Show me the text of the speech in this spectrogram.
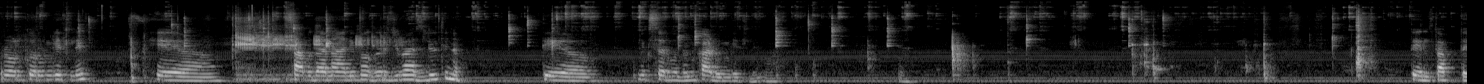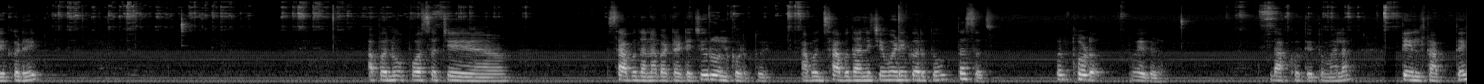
रोल करून घेतले. हे साबुदाणा आणि भगर जी भाजली होती ना ते मिक्सरमधून काढून घेतले. तेल तापतंय कढईत आपण उपवासाचे साबुदाणा बटाट्याचे रोल करतोय. आपण साबुदाण्याचे वडे करतो तसंच पण थोडं वेगळं. दाखवते तुम्हाला. तेल तापते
